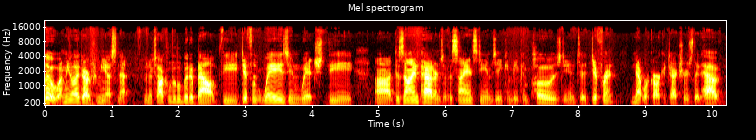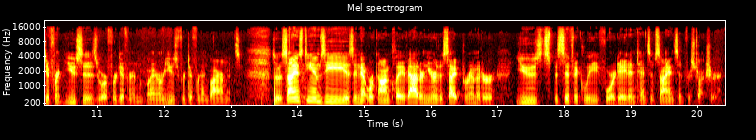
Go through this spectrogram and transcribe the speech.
Hello, I'm Eli Dart from ESNet. I'm going to talk a little bit about the different ways in which the uh, design patterns of the Science DMZ can be composed into different network architectures that have different uses or for different or used for different environments. So the Science DMZ is a network enclave at or near the site perimeter used specifically for data-intensive science infrastructure.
